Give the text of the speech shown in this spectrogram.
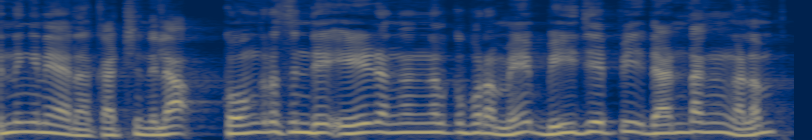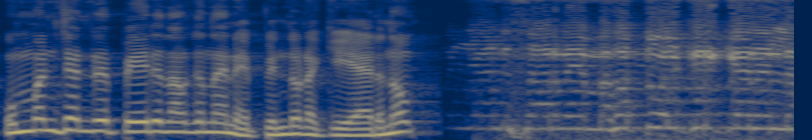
എന്നിങ്ങനെയാണ് കക്ഷിനില. കോൺഗ്രസിന്റെ ഏഴ് അംഗങ്ങൾക്ക് പുറമെ ബി ജെ പി രണ്ടംഗങ്ങളും ഉമ്മൻചാണ്ടിയുടെ പേര് നൽകുന്നതിനെ പിന്തുണയ്ക്കുകയായിരുന്നു. മഹത്വവൽക്കരിക്കാനല്ല.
